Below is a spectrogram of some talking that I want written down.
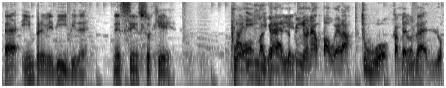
è imprevedibile, nel senso che può Ah, il magari livello, quindi non è un power up tuo, cambia è- livello.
